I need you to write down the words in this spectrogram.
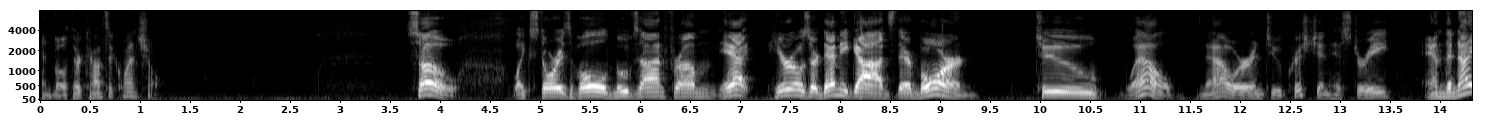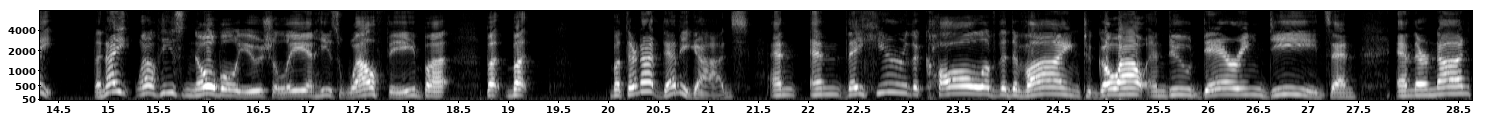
and both are consequential. So, like stories of old, moves on from, yeah, heroes are demigods, they're born, to, well, now we're into Christian history and the knight. The knight, well, he's noble usually and he's wealthy, but but but but they're not demigods and and they hear the call of the divine to go out and do daring deeds. And and they're non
